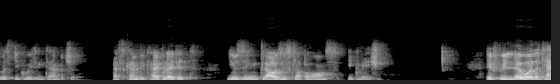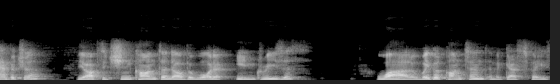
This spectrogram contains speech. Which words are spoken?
with decreasing temperature, as can be calculated using Clausius-Clapeyron's equation. If we lower the temperature, the oxygen content of the water increases, while the vapor content in the gas phase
